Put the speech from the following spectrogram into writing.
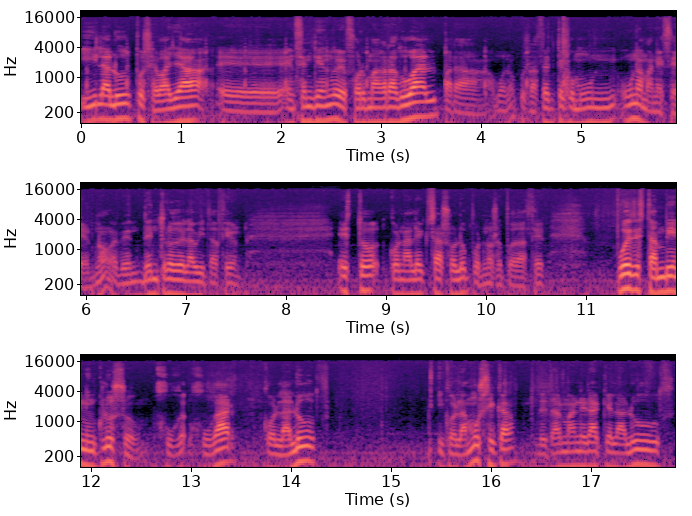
y la luz pues se vaya eh, encendiendo de forma gradual para bueno pues hacerte como un, un amanecer ¿no? dentro de la habitación. Esto con Alexa solo pues no se puede hacer. Puedes también incluso jugar con la luz y con la música, de tal manera que la luz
